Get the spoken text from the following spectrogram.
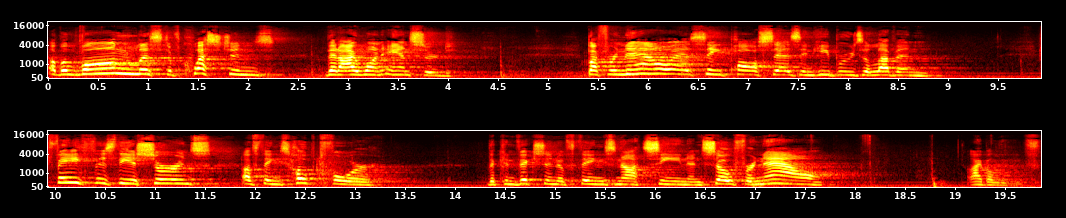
of a long list of questions that I want answered. But for now, as St. Paul says in Hebrews 11, faith is the assurance of things hoped for, the conviction of things not seen. And so for now, I believe.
